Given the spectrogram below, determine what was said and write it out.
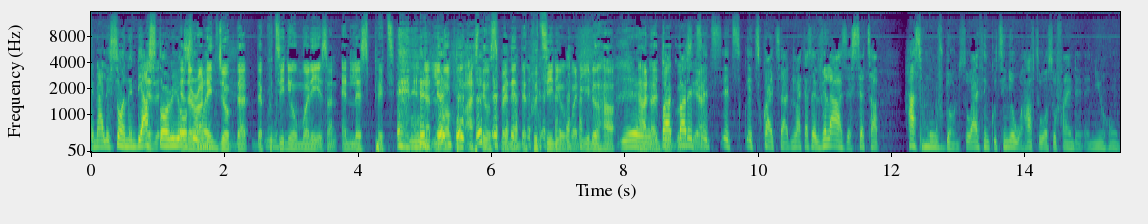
and Alisson. And their There's, a, story there's also a running went, joke that the Coutinho money is an endless pit, and that Liverpool are still spending the Coutinho money. You know how, how Yeah, that but joke goes. but it's, yeah. it's it's it's quite sad. And like I said, Villa as a setup has moved on, so I think Coutinho will have to also find a, a new home.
